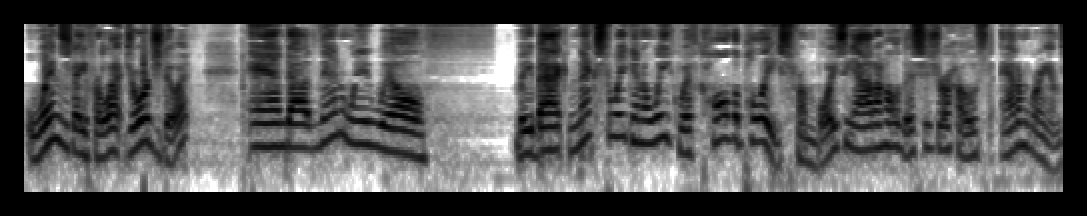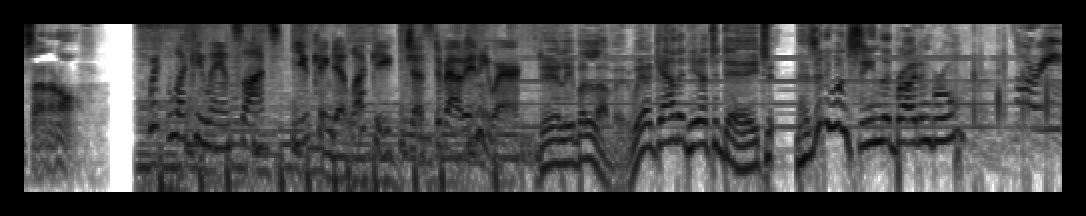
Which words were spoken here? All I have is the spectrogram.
Wednesday for Let George Do It, and uh, then we will be back next week in a week with Call the Police from Boise, Idaho. This is your host, Adam Graham, signing off. With Lucky Land slots, you can get lucky just about anywhere. Dearly beloved, we are gathered here today to. Has anyone seen the bride and groom? Sorry,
